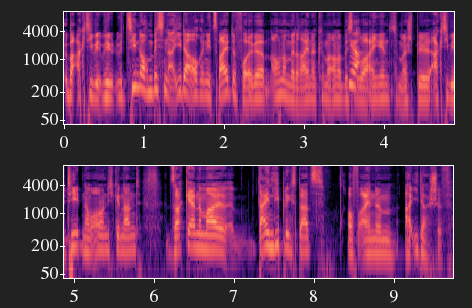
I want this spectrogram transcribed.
über Aktivität, wir ziehen noch ein bisschen AIDA auch in die zweite Folge auch noch mit rein, da können wir auch noch ein bisschen ja. drüber eingehen. Zum Beispiel Aktivitäten haben wir auch noch nicht genannt. Sag gerne mal deinen Lieblingsplatz auf einem AIDA-Schiff.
